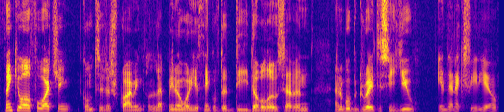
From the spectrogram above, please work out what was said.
Thank you all for watching, consider subscribing, let me know what you think of the D007, and it would be great to see you in the next video.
